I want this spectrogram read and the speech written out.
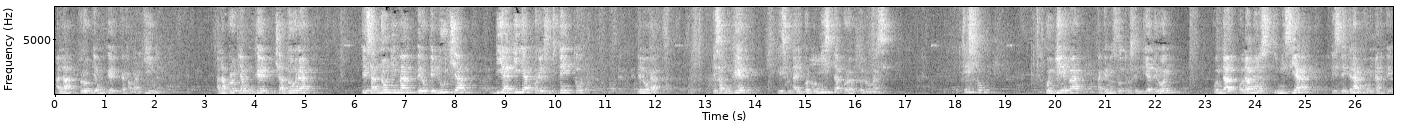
a la propia mujer cajamarquina, a la propia mujer luchadora, que es anónima, pero que lucha día a día por el sustento del hogar? Esa mujer es una economista por autonomía. Eso conlleva a que nosotros el día de hoy podamos iniciar este gran homenaje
